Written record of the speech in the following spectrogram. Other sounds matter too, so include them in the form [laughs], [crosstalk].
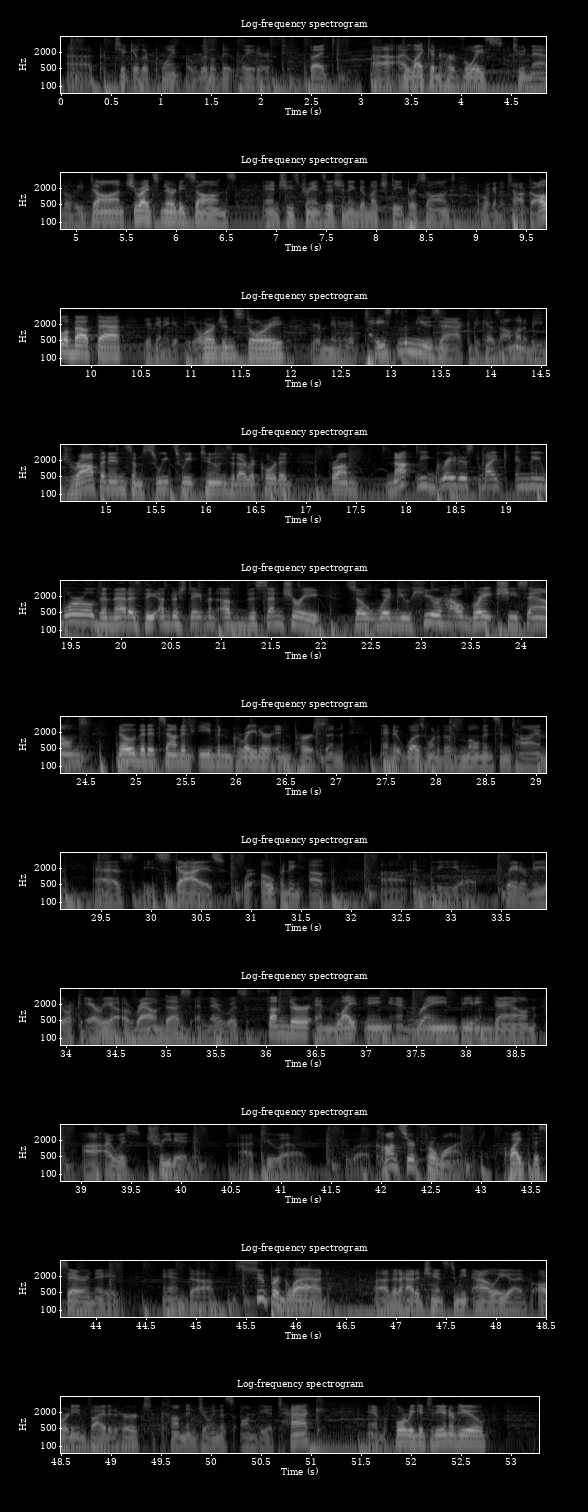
uh, particular point a little bit later. But uh, I liken her voice to Nataly Dawn. She writes nerdy songs, and she's transitioning to much deeper songs, and we're going to talk all about that. You're going to get the origin story. You're going to get a taste of the music because I'm going to be dropping in some sweet, sweet tunes that I recorded from not the greatest mic in the world, and that is the understatement of the century. So when you hear how great she sounds, know that it sounded even greater in person. And it was one of those moments in time as the skies were opening up uh, in the uh, greater New York area around us, and there was thunder and lightning and rain beating down. Uh, I was treated uh, to a to a concert for one, quite the serenade, and uh, super glad uh, that I had a chance to meet Allie. I've already invited her to come and join us on the attack. And before we get to the interview,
